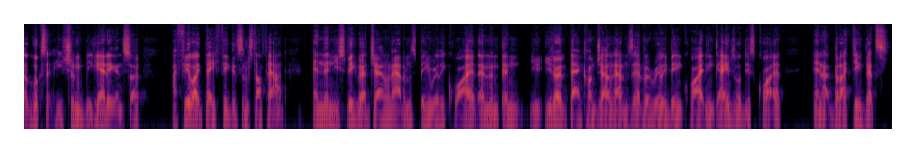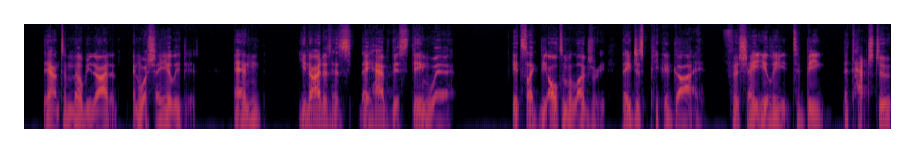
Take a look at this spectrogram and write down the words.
looks that he shouldn't be getting. And so I feel like they figured some stuff out. And then you speak about Jalen Adams being really quiet, and and you, you don't bank on Jalen Adams ever really being quiet in games or this quiet. And I, but I think that's down to Melbourne United and what Shea did. And United has they have this thing where it's like the ultimate luxury. They just pick a guy for Shea Ili to be attached to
